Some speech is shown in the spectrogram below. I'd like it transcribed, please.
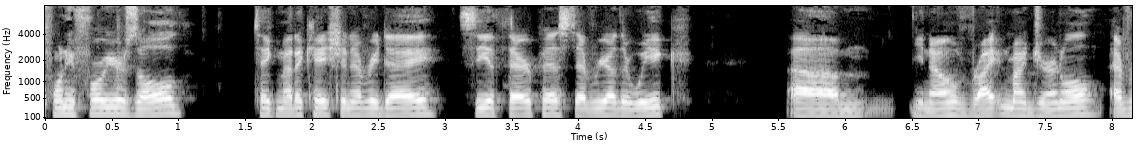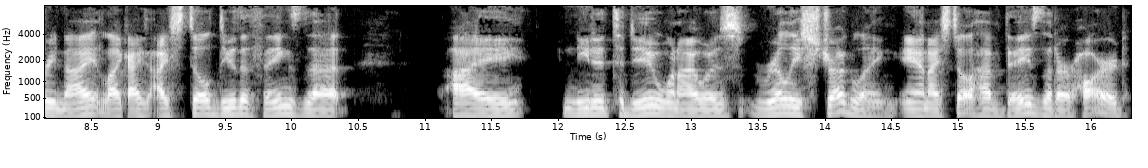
24 years old, take medication every day, see a therapist every other week. Um, you know, write in my journal every night. Like I, I still do the things that I needed to do when I was really struggling. And I still have days that are hard,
